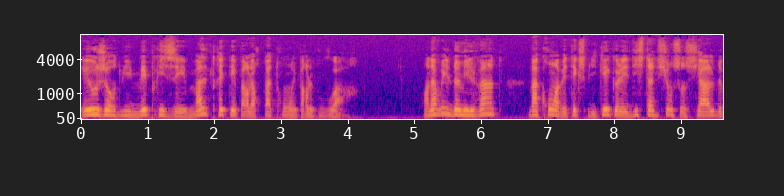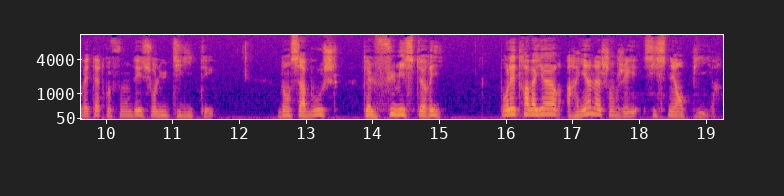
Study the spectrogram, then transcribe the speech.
et aujourd'hui méprisés, maltraités par leurs patrons et par le pouvoir. En avril 2020, Macron avait expliqué que les distinctions sociales devaient être fondées sur l'utilité. Dans sa bouche, quelle fumisterie. Pour les travailleurs, rien n'a changé, si ce n'est en pire.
